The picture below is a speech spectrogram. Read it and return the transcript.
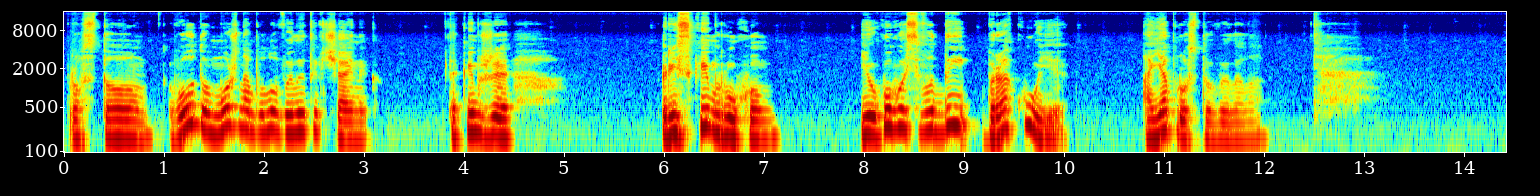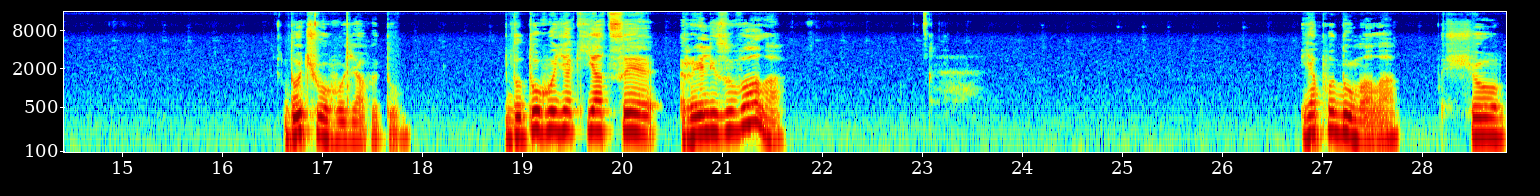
Просто воду можна було вилити в чайник таким же різким рухом. І у когось води бракує, а я просто вилила. До чого я веду? До того, як я це реалізувала, я подумала, що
